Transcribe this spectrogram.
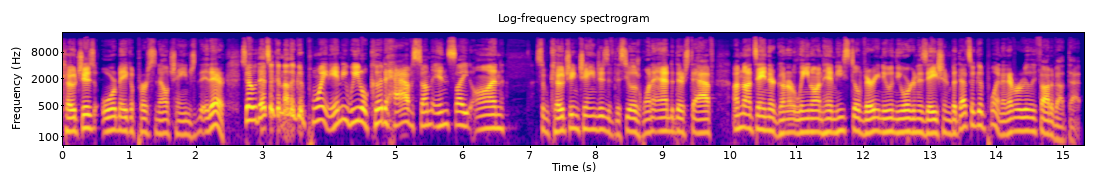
coaches or make a personnel change there? So that's like another good point. Andy Weidl could have some insight on some coaching changes if the Steelers want to add to their staff. I'm not saying they're going to lean on him. He's still very new in the organization, but that's a good point. I never really thought about that.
